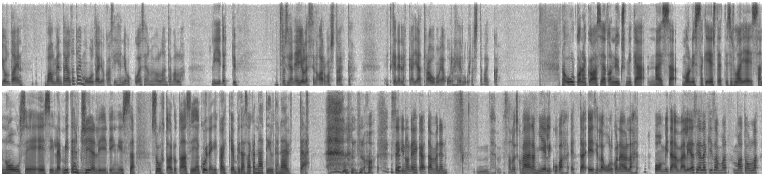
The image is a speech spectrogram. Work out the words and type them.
joltain valmentajalta tai muulta, joka siihen joukkueeseen on jollain tavalla liitetty. Mutta tosiaan ei ole sen arvosta, että, että kenellekään jää traumoja urheiluurasta vaikka. No ulkonäköasiat on yksi, mikä näissä monissakin esteettisissä lajeissa nousee esille. Miten mm. cheerleadingissä suhtaudutaan siihen? Kuitenkin kaikkien pitäisi aika nätiltä näyttää. No, sekin on ehkä tämmöinen, mm, sanoisiko väärä mielikuva, että ei sillä ulkonäöllä ole mitään väliä siellä kisamatolla.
